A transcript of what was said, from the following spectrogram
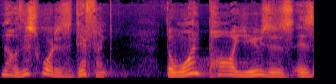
No, this word is different. The one Paul uses is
